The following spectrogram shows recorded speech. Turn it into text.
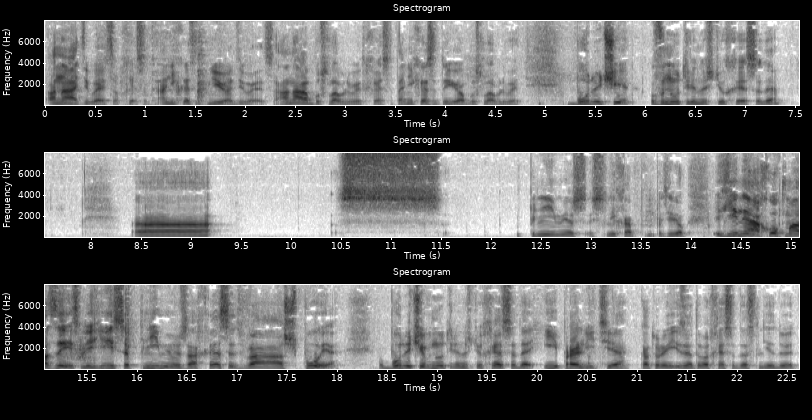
она одевается в хесед, а не хесед в нее одевается. Она обуславливает хесед, а не хесед ее обуславливает. Будучи внутренностью хеседа, пнимиус, слиха потерял. Гине ахохма азейс лигейса пнимиус ахесед вашпоя. Будучи внутренностью хеседа и пролития, которое из этого хеседа следует,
